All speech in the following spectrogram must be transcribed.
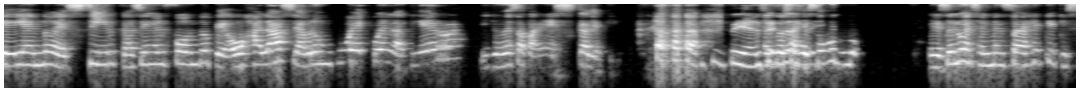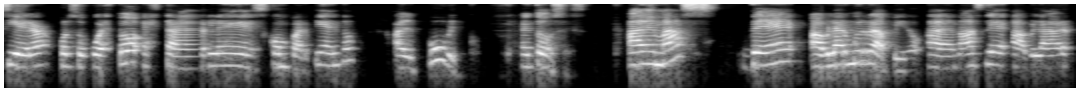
queriendo decir casi en el fondo que ojalá se abra un hueco en la tierra y yo desaparezca de aquí. Entonces, ese, ese no es el mensaje que quisiera, por supuesto, estarles compartiendo al público. Entonces, además de hablar muy rápido, además de hablar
